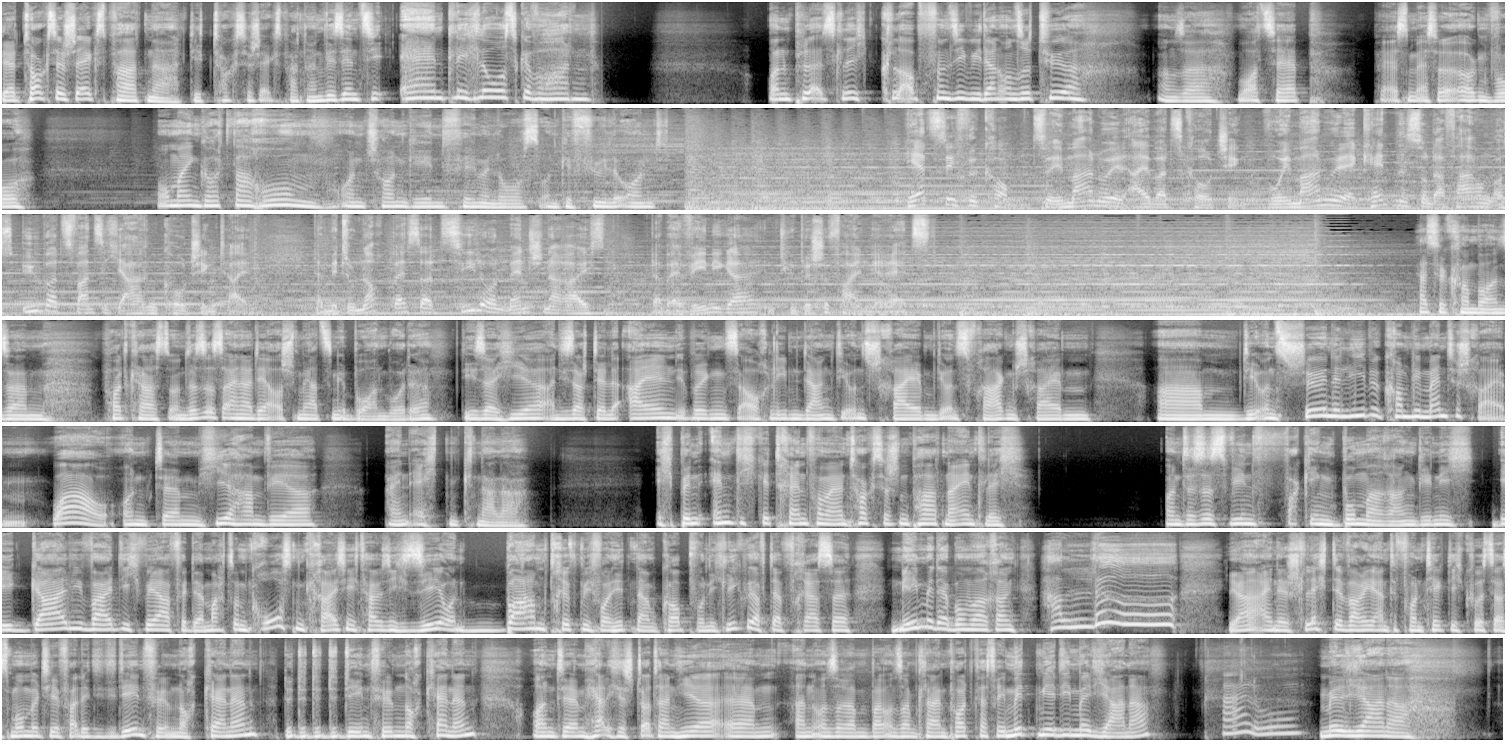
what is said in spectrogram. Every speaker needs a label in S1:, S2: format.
S1: Der toxische Ex-Partner, die toxische Ex-Partnerin, wir sind sie endlich losgeworden. Und plötzlich klopfen sie wieder an unsere Tür. Unser WhatsApp, per SMS oder irgendwo. Oh mein Gott, warum? Und schon gehen Filme los und Gefühle und.
S2: Herzlich willkommen zu Emanuel Alberts Coaching, wo Emanuel Erkenntnisse und Erfahrung aus über 20 Jahren Coaching teilt, damit du noch besser Ziele und Menschen erreichst, dabei weniger in typische Fallen gerätst.
S1: Herzlich willkommen bei unserem Podcast und das ist einer, der aus Schmerzen geboren wurde. Dieser hier, an dieser Stelle allen übrigens auch lieben Dank, die uns schreiben, die uns Fragen schreiben, ähm, die uns schöne, liebe Komplimente schreiben. Wow. Und ähm, hier haben wir einen echten Knaller. Ich bin endlich getrennt von meinem toxischen Partner, endlich. Und das ist wie ein fucking Bumerang, den ich, egal wie weit ich werfe, der macht so einen großen Kreis, den ich teilweise nicht sehe und bam, trifft mich von hinten am Kopf und ich liege wieder auf der Fresse, nehme mir der Bumerang, hallo! Ja, eine schlechte Variante von täglich Kurs das Murmeltier, für alle, die den Film noch kennen, den Film noch kennen. Und ähm, herrliches Stottern hier ähm, an unserem, bei unserem kleinen Podcast. Mit mir die Miliana.
S3: Hallo.
S1: Miliana.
